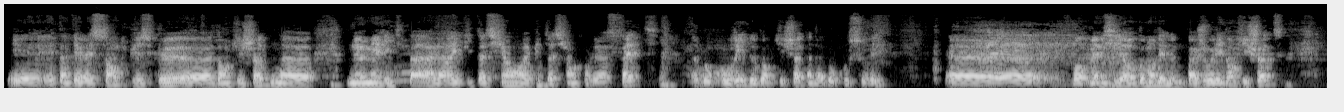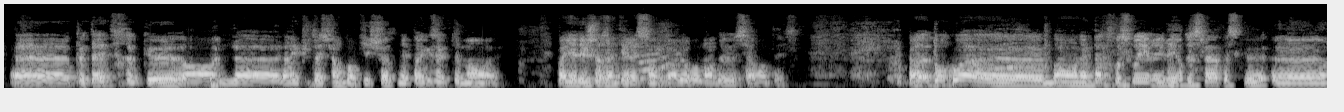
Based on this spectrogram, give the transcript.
est, intéressante puisque euh, Don Quichotte ne, ne mérite pas la réputation, réputation qu'on lui a faite. On a beaucoup ri de Don Quichotte, on a beaucoup souri. Euh, bon, même s'il est recommandé de ne pas jouer les Don Quichotte, euh, peut-être que la, la, réputation de Don Quichotte n'est pas exactement. Enfin, il y a des choses intéressantes dans le roman de Cervantes. Euh, pourquoi euh, Bon, on n'aime pas trop sourire et rire de cela parce que euh,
